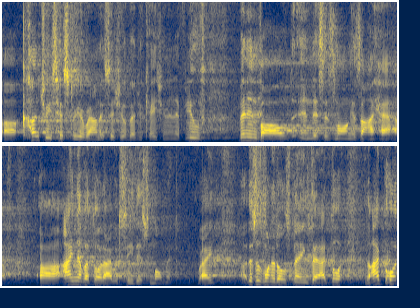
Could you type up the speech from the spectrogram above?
uh, country's history around this issue of education. And if you've been involved in this as long as I have, uh, I never thought I would see this moment, right? Uh, this is one of those things that I thought, I thought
